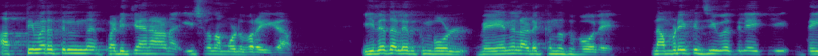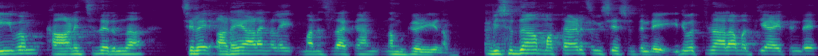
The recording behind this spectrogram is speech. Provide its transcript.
അത്തിമരത്തിൽ നിന്ന് പഠിക്കാനാണ് ഈശോ നമ്മോട് പറയുക. ഇല തളിർക്കുമ്പോൾ വേനൽ അടുക്കുന്നത് പോലെ നമ്മുടെയൊക്കെ ജീവിതത്തിലേക്ക് ദൈവം കാണിച്ചു തരുന്ന ചില അടയാളങ്ങളെ മനസ്സിലാക്കാൻ നമുക്ക് കഴിയണം. വിശുദ്ധ മത്തായുടെ സുവിശേഷത്തിന്റെ ഇരുപത്തിനാലാം അധ്യായത്തിന്റെ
